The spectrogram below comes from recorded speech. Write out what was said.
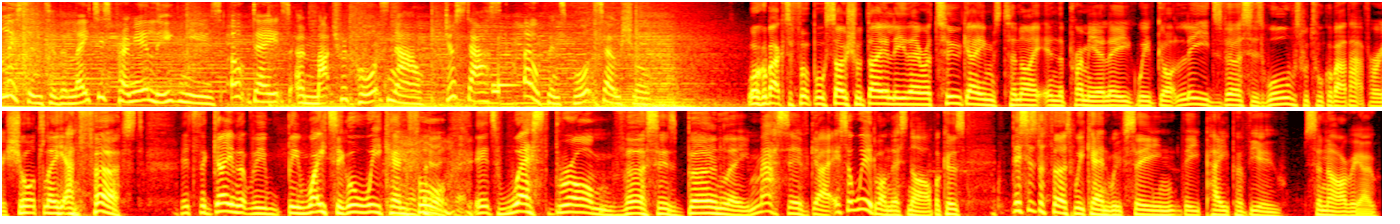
Listen to the latest Premier League news, updates, and match reports now. Just ask Open Sports Social. Welcome back to Football Social Daily. There are two games tonight in the Premier League. We've got Leeds versus Wolves. We'll talk about that very shortly. And first, it's the game that we've been waiting all weekend for. it's West Brom versus Burnley. Massive game. It's a weird one, this, Niall, because this is the first weekend we've seen the pay per view scenario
